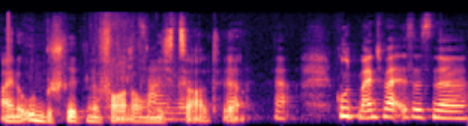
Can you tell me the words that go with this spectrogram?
eine unbestrittene Forderung nicht, nicht zahlt. Ja. ja. Gut, manchmal ist es eine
